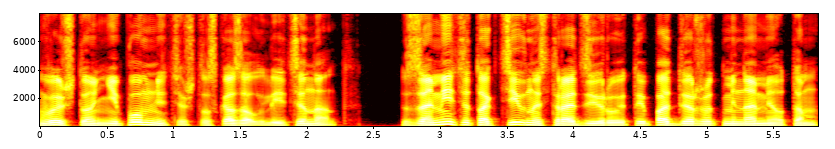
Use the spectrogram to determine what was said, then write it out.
«Вы что, не помните, что сказал лейтенант? Заметит активность, радирует и поддержит минометом.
